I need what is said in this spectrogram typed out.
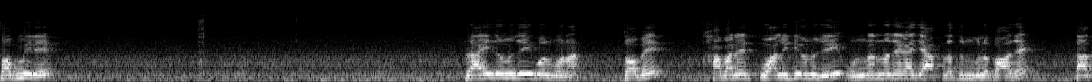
সব মিলে প্রাইস অনুযায়ী বলব না, তবে খাবারের কোয়ালিটি অনুযায়ী অন্যান্য জায়গায় যে আফলাতুনগুলো পাওয়া যায়, তার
